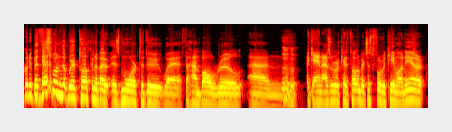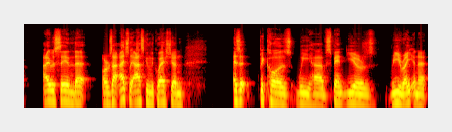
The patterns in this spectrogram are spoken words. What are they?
going to be. But this one that we're talking about is more to do with the handball rule. And Mhm. again, as we were kind of talking about just before we came on air, I was saying that, or was I actually asking the question, is it because we have spent years rewriting it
